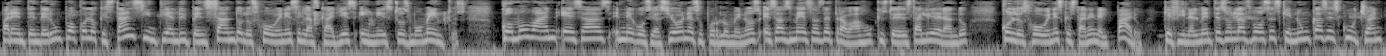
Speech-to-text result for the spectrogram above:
para entender un poco lo que están sintiendo y pensando los jóvenes en las calles en estos momentos. ¿Cómo van esas negociaciones o por lo menos esas mesas de trabajo que usted está liderando con los jóvenes que están en el paro, que finalmente son las voces que nunca se escuchan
